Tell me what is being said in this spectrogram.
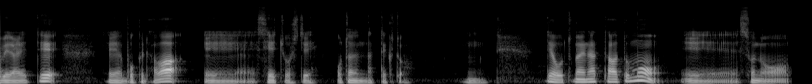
べられて、えー、僕らは、えー、成長して大人になっていくと。うん、で大人になった後も、えー、その、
